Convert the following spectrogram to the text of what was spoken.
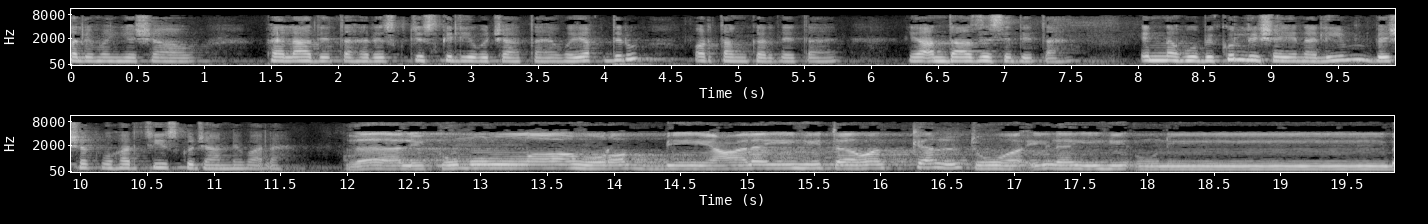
لمن یشاء۔ پھیلا دیتا ہے رزق جس کے لیے وہ چاہتا ہے، وہ یقدر اور تنگ کر دیتا ہے یا اندازے سے دیتا ہے۔ ان نہ بکل شعین علیم، بے شک وہ ہر چیز کو جاننے والا ہے۔ ذلكم الله ربي عليه توكلت وإليه أنيب۔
